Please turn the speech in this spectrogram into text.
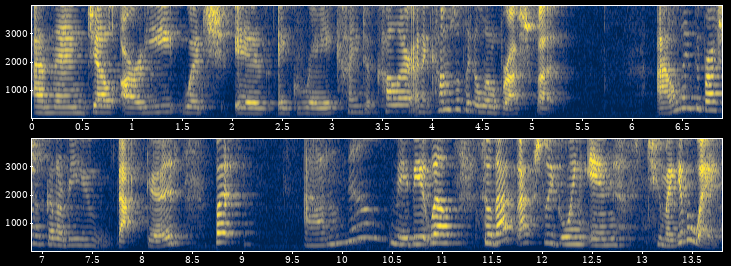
and then Get Arty which is a gray kind of color and it comes with like a little brush but I don't think the brush is going to be that good but I don't know, maybe it will. So that's actually going in to my giveaway.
